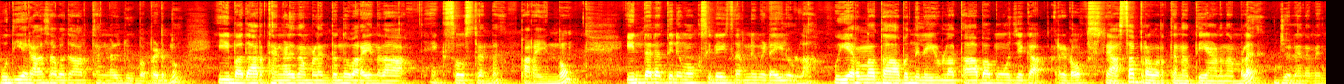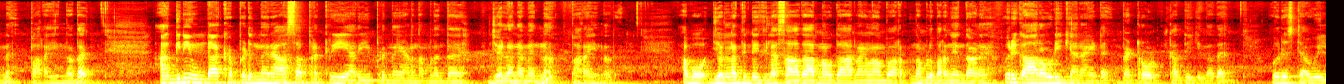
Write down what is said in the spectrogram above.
പുതിയ രാസപദാർത്ഥങ്ങൾ രൂപപ്പെടുന്നു. ഈ പദാർത്ഥങ്ങളെ നമ്മൾ എന്തെന്ന് പറയുന്നതാ? എക്സോസ്റ്റ് എന്ന് പറയുന്നു. ഇന്ധനത്തിനും ഓക്സിഡൈസറിനും ഇടയിലുള്ള ഉയർന്ന താപനിലയുള്ള താപമോചക റെഡോക്സ് രാസപ്രവർത്തനത്തെയാണ് നമ്മൾ ജ്വലനമെന്ന് പറയുന്നത്. അഗ്നി ഉണ്ടാക്കപ്പെടുന്ന രാസപ്രക്രിയ അറിയപ്പെടുന്നതാണ് നമ്മളെന്ത്? ജ്വലനമെന്ന് പറയുന്നത്. അപ്പോൾ ജ്വലനത്തിന്റെ ചില സാധാരണ ഉദാഹരണങ്ങൾ നമ്മൾ പറഞ്ഞ എന്താണ്? ഒരു കാർ ഓടിക്കാനായിട്ട് പെട്രോൾ കത്തിക്കുന്നത് ഒരു സ്റ്റൗവിൽ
